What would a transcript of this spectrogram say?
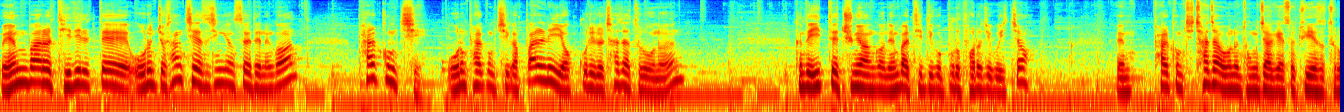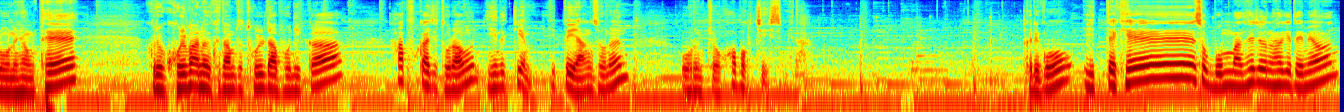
왼발을 디딜 때 오른쪽 상체에서 신경 써야 되는 건 팔꿈치, 오른 팔꿈치가 빨리 옆구리를 찾아 들어오는 근데 이때 중요한 건 왼발 디디고 무릎 벌어지고 있죠. 왼 팔꿈치 찾아오는 동작에서 뒤에서 들어오는 형태 그리고 골반은 그 다음부터 돌다 보니까 하프까지 돌아온 이 느낌 이때 양손은 오른쪽 허벅지에 있습니다. 그리고 이때 계속 몸만 회전을 하게 되면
